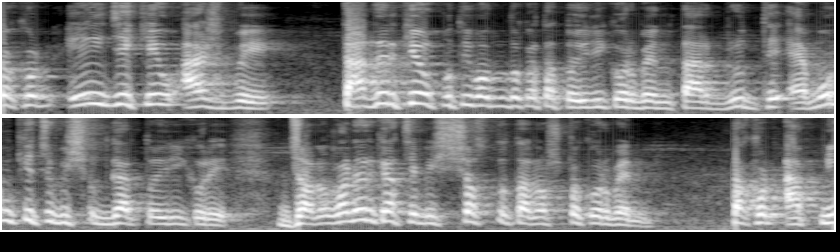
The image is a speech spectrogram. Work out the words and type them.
যখন এই যে কেউ আসবে তাদেরকেও প্রতিবন্ধকতা তৈরি করবেন, তার বিরুদ্ধে এমন কিছু বিশুদ্ধার তৈরি করে জনগণের কাছে বিশ্বস্ততা নষ্ট করবেন, তখন আপনি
